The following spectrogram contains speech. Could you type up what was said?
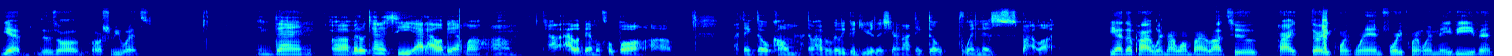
yeah, those all all should be wins. And then uh, Middle Tennessee at Alabama. Um, Alabama football. Um, I think they'll come. They'll have a really good year this year, and I think they'll win this by a lot. Yeah, they'll probably win that one by a lot too. Probably thirty point win, forty point win, maybe even.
